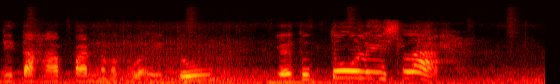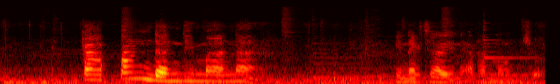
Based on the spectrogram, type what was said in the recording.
di tahapan nomor dua itu yaitu tulislah kapan dan di mana inersial ini akan muncul.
